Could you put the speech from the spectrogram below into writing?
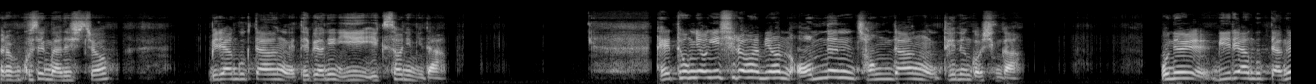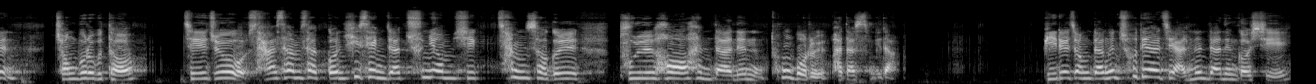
여러분 고생 많으시죠? 미래한국당 대변인 이익선입니다. 대통령이 싫어하면 없는 정당 되는 것인가? 오늘 미래한국당은 정부로부터 제주 4.3 사건 희생자 추념식 참석을 불허한다는 통보를 받았습니다. 비례정당은 초대하지 않는다는 것이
